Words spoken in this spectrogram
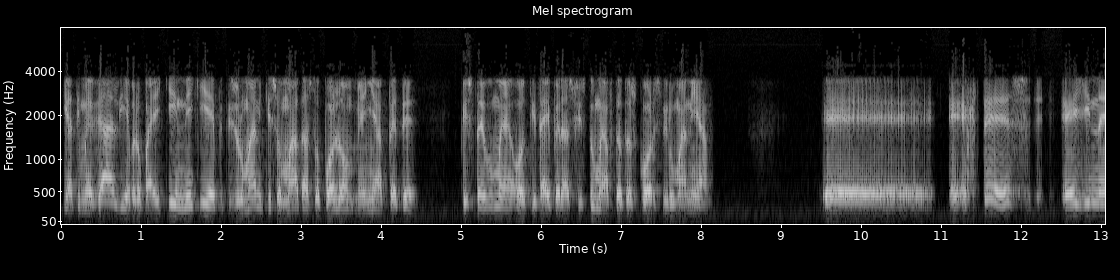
για τη μεγάλη ευρωπαϊκή νίκη επί της ρουμάνικης ομάδας στο Πόλο με 9-5. Πιστεύουμε ότι θα υπερασπιστούμε αυτό το σκορ στη Ρουμανία. Ε, ε, εχθές έγινε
